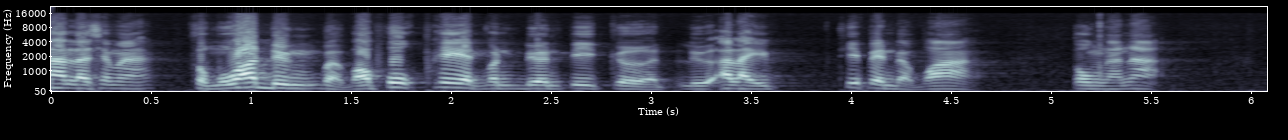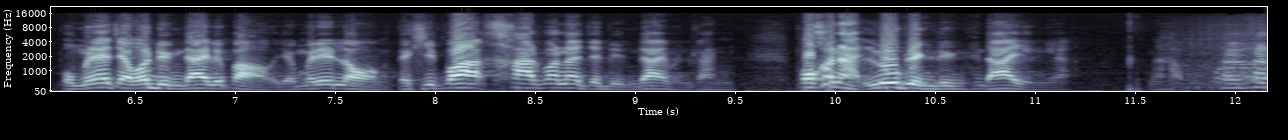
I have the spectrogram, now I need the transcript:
นั่นแล้วใช่ไหมสมมุติว่าดึงแบบว่าพวกเพศวันเดือนปีเกิด หรืออะไรที่เป็นแบบว่าตรงนั้นอะผมไม่แน่ใจว่าดึงได้หรือเปล่า ยังไม่ได้ลอง แต่คิดว่าคาดว่าน่าจะดึงได้เหมือนกัน เพราะขนาดรูปยังดึงได้อย่างเงี้ยนะครับถ้าถ้า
